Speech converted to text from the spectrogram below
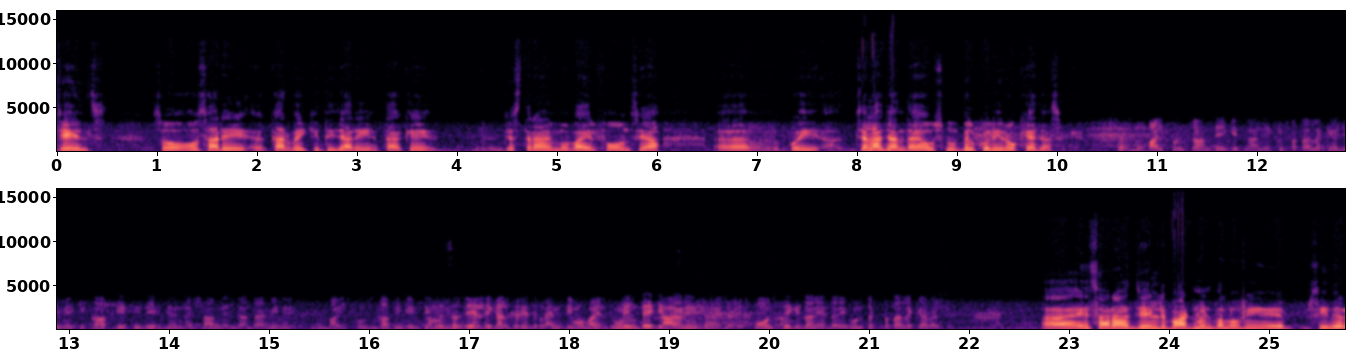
jails so ਉਹ ਸਾਰੇ ਕਾਰਵਾਈ ਕੀਤੀ ਜਾ ਰਹੀ ਹੈ ਤਾਂ ਕਿ ਜਿਸ ਤਰ੍ਹਾਂ ਮੋਬਾਈਲ ਫੋਨਸ ਜਾਂ ਕੋਈ ਚਲਾ ਜਾਂਦਾ ਹੈ ਉਸ ਨੂੰ ਬਿਲਕੁਲ ਹੀ ਰੋਕਿਆ ਜਾ ਸਕੇ ਸਰ ਮੋਬਾਈਲ ਫੋਨ ਜਾਂਦੇ ਕਿੱਦਾਂ ਨੇ ਕਿ ਪਤਾ ਲੱਗਿਆ ਜਿਵੇਂ ਕਿ ਕਾਫੀ ਅਸੀਂ ਦੇਖਦੇ ਹਾਂ ਨਸ਼ਾ ਮਿਲ ਜਾਂਦਾ ਹੈ ਵੀ ਮੋਬਾਈਲ ਫੋਨਸ ਕਾਫੀ ਗਿਣਤੀ ਅੰਮ੍ਰਿਤਸਰ ਜੇਲ੍ਹ ਦੀ ਗੱਲ ਕਰੀਏ ਤੇ 35 ਮੋਬਾਈਲ ਫੋਨ ਮਿਲਦੇ ਕਿੱਦਾਂ ਨੇ ਸਰ ਪਹੁੰਚਦੇ ਕਿੱਦਾਂ ਨੇ ਅੰਦਰ ਇਹ ਹੁਣ ਤੱਕ ਪਤਾ ਲੱਗਿਆ ਵੈਸੇ ਇਹ ਸਾਰਾ ਜੇਲ੍ਹ ਡਿਪਾਰਟਮੈਂਟ ਵੱਲੋਂ ਵੀ ਸੀਨੀਅਰ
